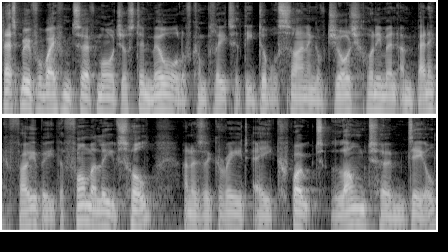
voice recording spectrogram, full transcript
Let's move away from Turf Moor. Justin Millwall have completed the double signing of George Honeyman and Benik Afobe. The former leaves Hull and has agreed a quote long term deal,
